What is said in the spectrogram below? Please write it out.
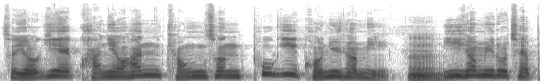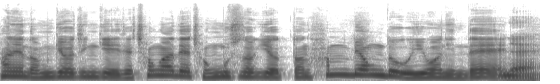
그래서 여기에 관여한 경선 포기 권유 혐의 음. 이 혐의로 재판에 넘겨진 게 이제 청와대 정무수석이었던 한병도 의원인데 예.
